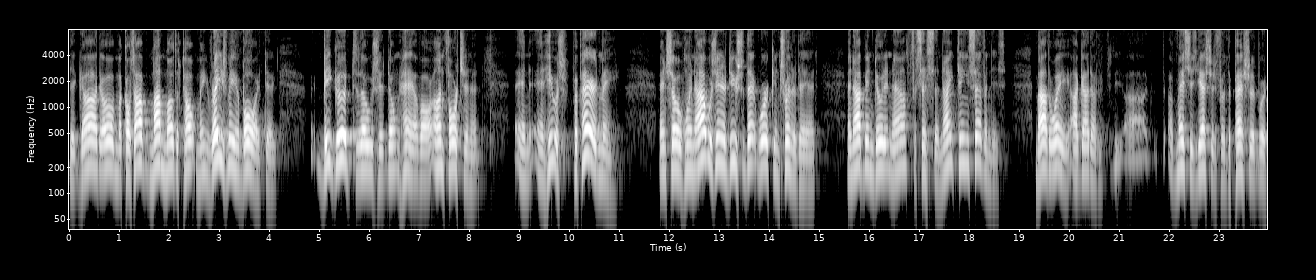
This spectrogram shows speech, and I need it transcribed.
that God, oh, because I, my mother taught me, raised me a boy to be good to those that don't have or unfortunate. And, and he was prepared me. And so when I was introduced to that work in Trinidad, and I've been doing it now for, since the 1970s. By the way, I got a, uh, a message yesterday from the pastor where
